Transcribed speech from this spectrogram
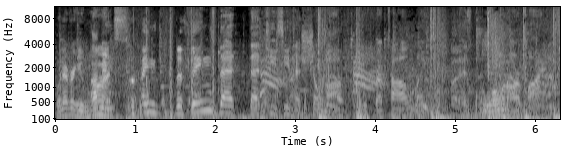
whenever he I mean, wants. the things, the things that that TC has shown off with Reptile, like, has blown our minds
